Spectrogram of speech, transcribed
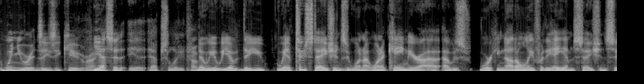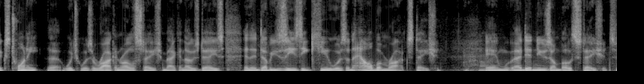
When you were at ZZQ, right? Yes, it, it, absolutely. No, we, we, have the, we have two stations. When I when I came here, I, I was working not only for the AM station 620, uh, which was a rock and roll station back in those days, and then WZZQ was an album rock station. And I did news on both stations.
